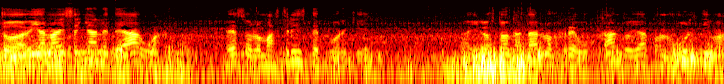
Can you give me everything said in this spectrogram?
todavía no hay señales de agua. Eso es lo más triste porque ahí los toca andarlos rebuscando ya con las últimas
